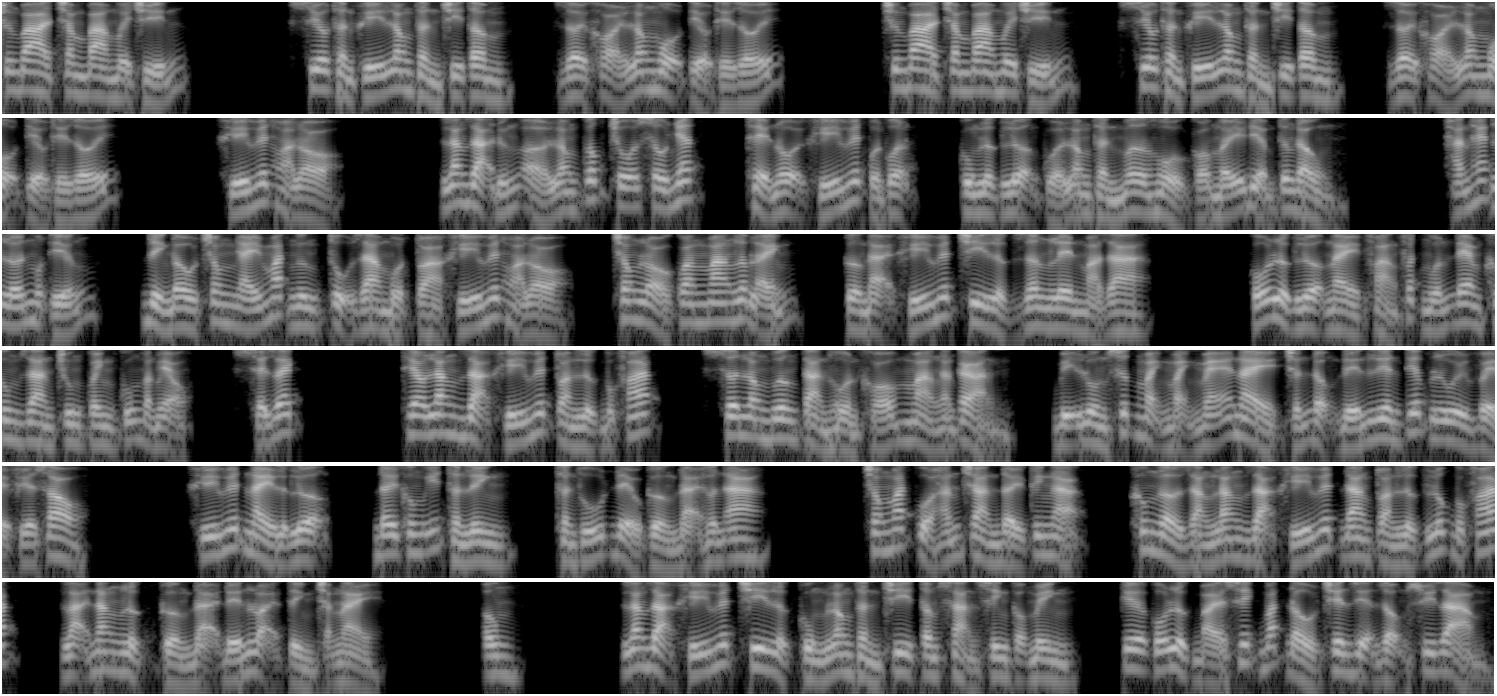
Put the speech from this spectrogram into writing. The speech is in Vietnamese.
chương ba trăm ba mươi chín, siêu thần khí long thần c h i tâm, rời khỏi long mộ tiểu thế giới. Chương ba trăm ba mươi chín, siêu thần khí long thần c h i tâm, rời khỏi long mộ tiểu thế giới. Khí huyết hỏa lò. Lăng dạ đứng ở long cốc chỗ sâu nhất, thể nội khí huyết quần quận cùng lực lượng của long thần mơ hồ có mấy điểm tương đồng. Hắn hét lớn một tiếng, đỉnh đầu trong nháy mắt ngưng tụ ra một tòa khí huyết hỏa lò, trong lò quang mang lấp lánh, cường đại khí huyết chi lực dâng lên mà ra. Cỗ lực lượng này phảng phất muốn đem không gian chung quanh cũng vặt mẹo xé rách. Theo lăng dạ khí huyết toàn lực bộc phát, sơn long vương tàn hồn khó mà ngăn cản bị luồng sức mạnh mạnh mẽ này chấn động đến liên tiếp lui về phía sau. Khí huyết này lực lượng, đây không ít thần linh, thần thú đều cường đại hơn a. Trong mắt của hắn tràn đầy kinh ngạc, không ngờ rằng lăng dạ khí huyết đang toàn lực lúc bộc phát, lại năng lực cường đại đến loại tình trạng này. Ông, lăng dạ khí huyết chi lực cùng long thần chi tâm sản sinh cộng minh, kia cố lực bài xích bắt đầu trên diện rộng suy giảm.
